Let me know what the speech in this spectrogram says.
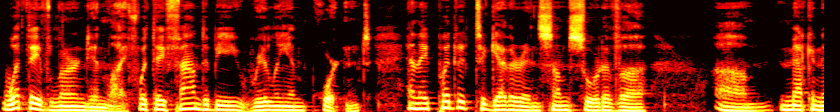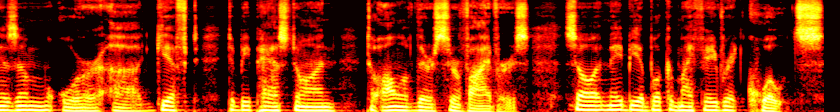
what they've learned in life, what they found to be really important, and they put it together in some sort of a um, mechanism or gift to be passed on to all of their survivors. So it may be a book of my favorite quotes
